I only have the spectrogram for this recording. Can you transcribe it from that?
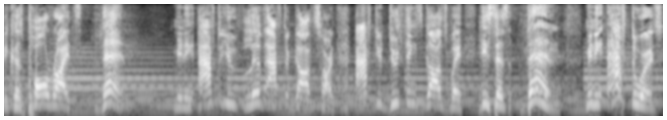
Because Paul writes, then, meaning after you live after God's heart, after you do things God's way, he says, then, meaning afterwards,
